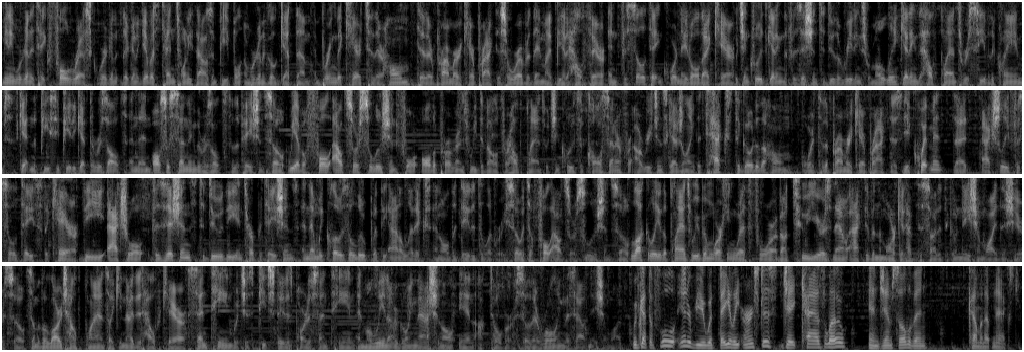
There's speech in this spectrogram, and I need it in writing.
meaning we're going to take full risk. We're going to, they're going to give us 10, 20,000 people and we're going to go get them and bring the care to their home, to their primary care practice or wherever they might be at a health fair and facilitate and coordinate all that care, which includes getting the physician to do the readings remotely, getting the health plan to receive the claims, getting the PCP to get the results, and then also sending the results to the patient. So we have a full outsourced solution for all the programs we develop for health plans, which includes the call center for outreach and scheduling, the text to go to the home or to the primary care practice, the equipment that actually facilitates the care, the actual physicians to do the interpretations, and then we close the loop with the analytics and all the data delivery. So it's a full outsourced solution. So luckily, the plans we've been working with for about two years now, active in the market, have decided to go nationwide this year. So some of the large health plans like United Healthcare, Centene, which is Peach State is part of Centene, and Molina are going national in October. So they're rolling this out nationwide. We've got the full interview with Bailey Ernstis, Jake Kaslow, and Jim Sullivan coming up next.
